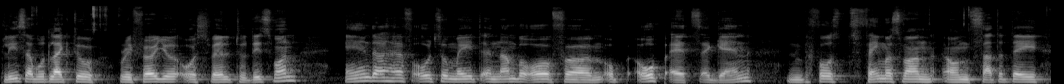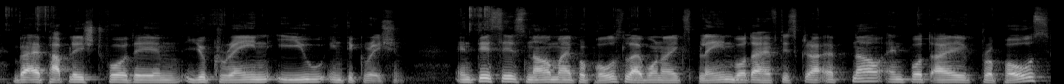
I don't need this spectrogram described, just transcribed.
Please, I would like to refer you as well to this one. And I have also made a number of um, op-eds again the first famous one on Saturday, where I published for the Ukraine EU integration. And this is now my proposal. I want to explain what I have described now and what I propose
